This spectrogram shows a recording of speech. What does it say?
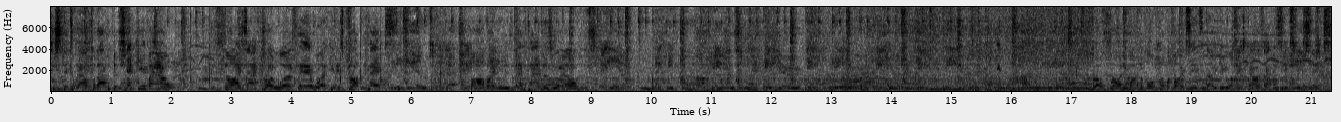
So stick around for that, but check him out. Nice acro work there, working his front pegs. Bar break with his left hand as well. Make me throw my hands in the air, Rolf riding one of the more common bikes here today, B1H Kawasaki 636.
